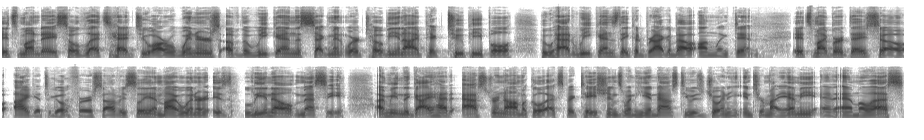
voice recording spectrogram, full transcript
It's Monday, so let's head to our winners of the weekend, the segment where Toby and I pick two people who had weekends they could brag about on LinkedIn. It's my birthday, so I get to go first, obviously, and my winner is Lionel Messi. I mean, the guy had astronomical expectations when he announced he was joining Inter Miami and MLS,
